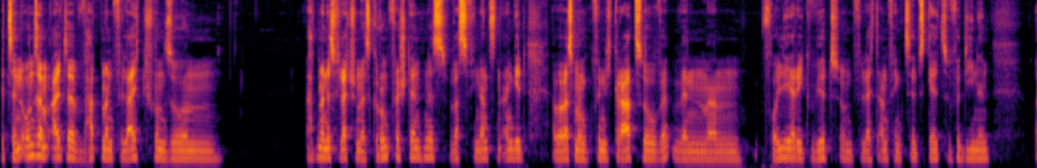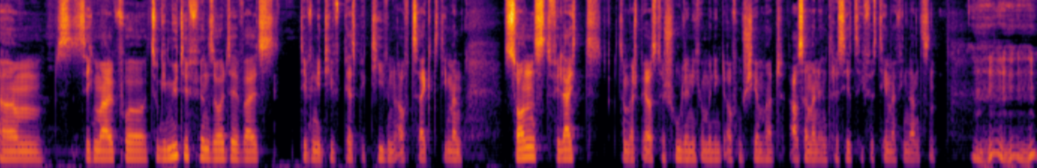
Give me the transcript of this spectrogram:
jetzt in unserem Alter hat man vielleicht schon so ein, hat man es vielleicht schon als Grundverständnis, was Finanzen angeht, aber was man, finde ich, gerade so, wenn man volljährig wird und vielleicht anfängt, selbst Geld zu verdienen, ähm, sich mal vor, zu Gemüte führen sollte, weil es definitiv Perspektiven aufzeigt, die man sonst vielleicht zum Beispiel aus der Schule nicht unbedingt auf dem Schirm hat, außer man interessiert sich fürs Thema Finanzen. Mhm, mh, mh.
